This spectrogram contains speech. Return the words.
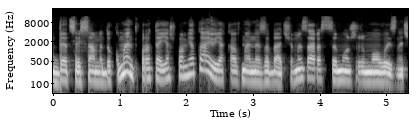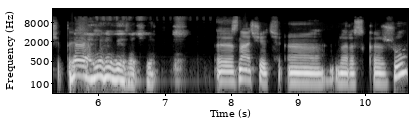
де цей саме документ. Проте я ж пам'ятаю, яка в мене задача. Ми зараз це можемо визначити. Давай, можемо визначити. Е, значить, е, зараз скажу.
